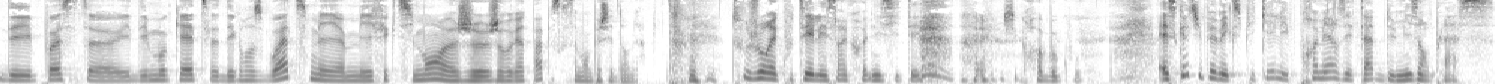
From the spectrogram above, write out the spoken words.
des postes euh, et des moquettes des grosses boîtes. Mais, mais effectivement, je, je regrette pas parce que ça m'empêchait de dormir. Toujours écouter les synchronicités. J'y crois beaucoup. Est-ce que tu peux m'expliquer les premières étapes de mise en place?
